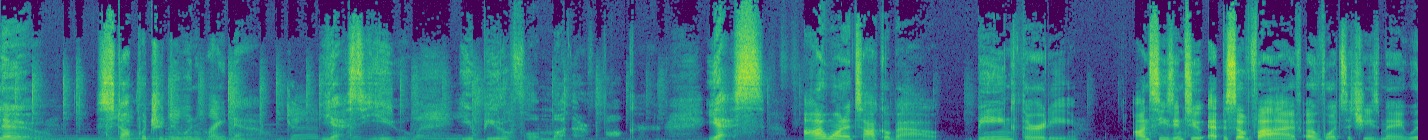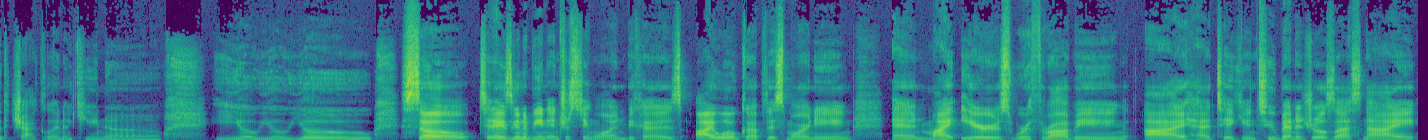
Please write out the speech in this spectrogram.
Hello. Stop what you're doing right now. Yes, you. You beautiful motherfucker. Yes, I want to talk about being 30 on season 2, episode 5 of What's a Cheese May with Jacqueline Aquino. Yo, yo, yo. So, today's going to be an interesting one because I woke up this morning and my ears were throbbing. I had taken two Benadryls last night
